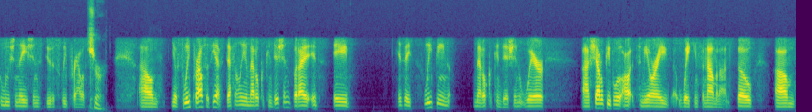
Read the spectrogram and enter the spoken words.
hallucinations due to sleep paralysis. Sure. Um, you know, sleep paralysis, yes, definitely a medical condition, but I, it's a is a sleeping medical condition where uh, shadow people, are, to me, are a waking phenomenon. So, um,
